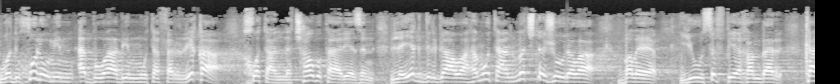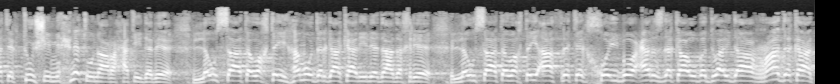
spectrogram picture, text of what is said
وادخلوا من ابواب متفرقە خۆتان لە چاو بپارێزن لە یەک درگاوە هەمووتان مەچنە ژوورەوە بەڵێ یوسف پێغەمبەر کاتێک تووشی محنەت و ناڕەحەتی دەبێ لەو ساتە وەختەی هەموو دەرگاکانی لێدا دەخرێ لەو ساتە وەختەی ئافرەتێک خۆی بۆ عەرز دەکا و بە دوایدا ڕادەکات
